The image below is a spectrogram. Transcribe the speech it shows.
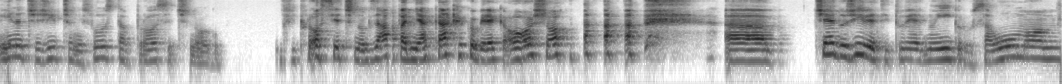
Inače živčani sustav prosječnog prosječnog zapadnjaka, kako bi rekao Ošo, će doživjeti tu jednu igru sa umom,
